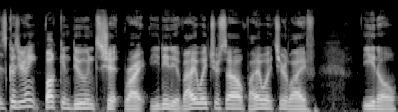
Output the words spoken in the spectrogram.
is because you ain't fucking doing shit right. You need to evaluate yourself, evaluate your life. You know,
